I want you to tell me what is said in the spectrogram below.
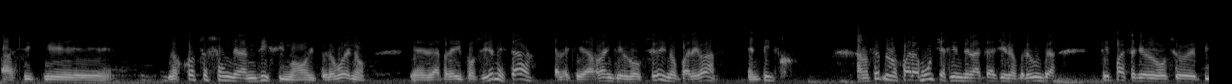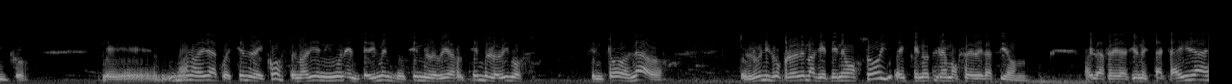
Así que los costos son grandísimos hoy, pero bueno, eh, la predisposición está para que arranque el boxeo y no pare más, en pico. A nosotros nos para mucha gente en la calle y nos pregunta, ¿qué pasa que el boxeo de pico? Eh, no, no, era cuestión de costo, no había ningún impedimento, siempre lo, siempre lo digo en todos lados. El único problema que tenemos hoy es que no tenemos federación. Hoy la federación está caída,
